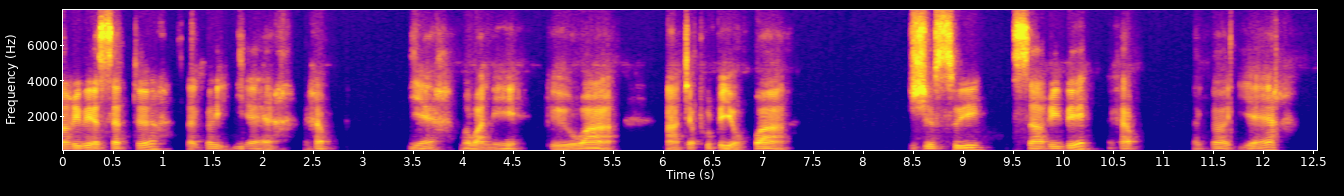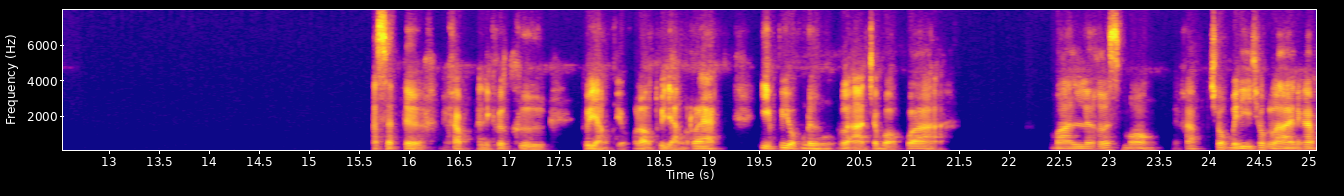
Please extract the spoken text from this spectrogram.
arrivé à 7 heures แล้วก็ hier นะครับ hier เมื่อวานนี้ หรือว่าอาจจะพูดประโยคว่า je suis arrivé นะครับ แล้วก็ hier à 7 heures นะครับ อันนี้ก็คือตัวอย่างประโยคของเราตัวอย่างแรก อีกประโยคหนึ่งเราอาจจะบอกว่า malheureusement นะครับ โชคไม่ดีโชคร้ายนะครับ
